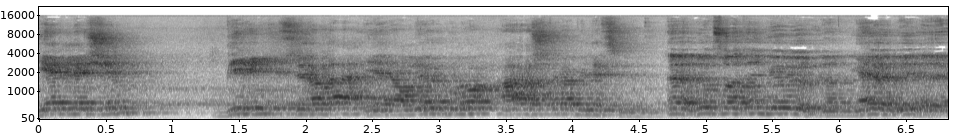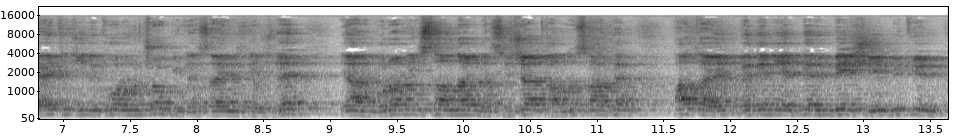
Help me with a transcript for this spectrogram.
yerleşim birinci sırada yer alıyor. Bunu araştırabilirsiniz. Evet yok zaten görüyoruz yani güzel Evet, bir evet. e, ekicinin konumu çok güzel sayın izleyiciler. Yani buranın insanları da sıcakkanlı. Zaten Hatay medeniyetlerin beşiği bütün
